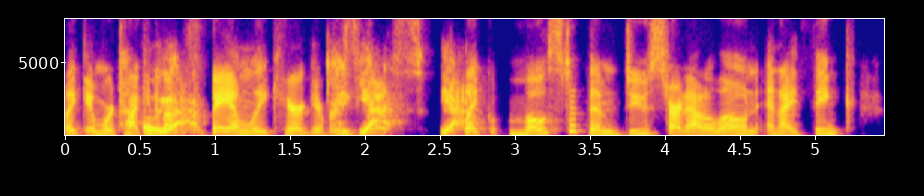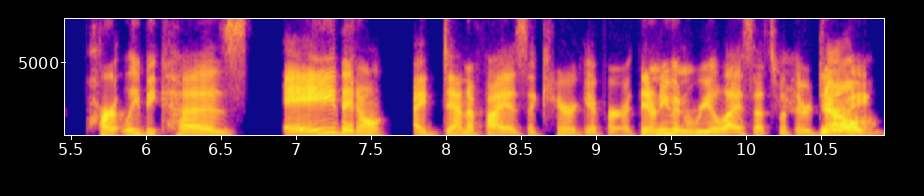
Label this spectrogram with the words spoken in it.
Like, and we're talking Oh, about yeah. family caregivers. here. yes yeah Like, most of them do start out alone. And I think partly because A, they don't identify as a caregiver, they don't even realize that's what they're doing. No.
